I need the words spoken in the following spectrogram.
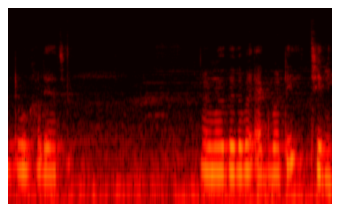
একটু খালি আছে। এর মধ্যে দিয়ে দেবো এক বাটি চিনি।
